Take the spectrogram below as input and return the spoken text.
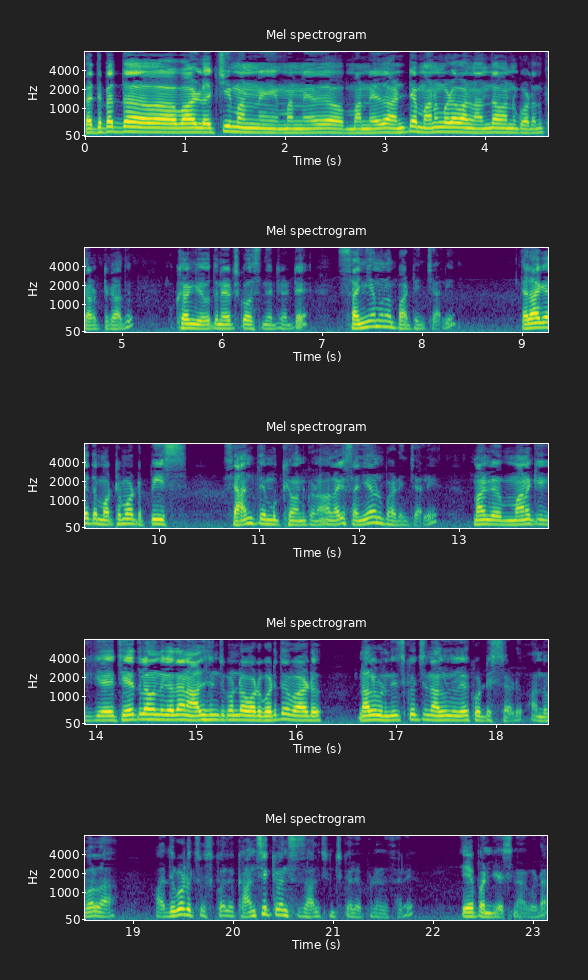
పెద్ద పెద్ద వాళ్ళు వచ్చి మనని మన ఏదో మన ఏదో అంటే మనం కూడా వాళ్ళని అందాం అనుకోవడం కరెక్ట్ కాదు. ముఖ్యంగా యువత నేర్చుకోవాల్సింది ఏంటంటే సంయమనం పాటించాలి. ఎలాగైతే మొట్టమొదటి పీస్ శాంతి ముఖ్యం అనుకున్నాం అలాగే సంయమనం పాటించాలి. మనకి మనకి చేతిలో ఉంది కదా అని ఆలోచించకుండా వాడు కొడితే వాడు నలుగురిని తీసుకొచ్చి నలుగురు కొట్టిస్తాడు. అందువల్ల అది కూడా చూసుకోవాలి. కాన్సిక్వెన్సెస్ ఆలోచించుకోవాలి ఎప్పుడైనా సరే. ఏ పని చేసినా కూడా.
